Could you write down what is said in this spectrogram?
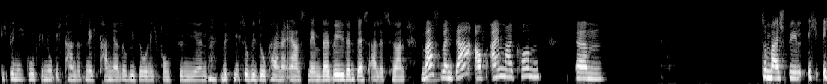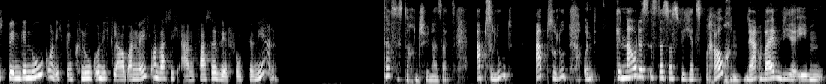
ich bin nicht gut genug, ich kann das nicht, kann ja sowieso nicht funktionieren, mhm. wird mich sowieso keiner ernst nehmen, wer will denn das alles hören? Mhm. Was, wenn da auf einmal kommt, ähm, zum Beispiel, ich, ich bin genug und ich bin klug und ich glaube an mich und was ich anfasse, wird funktionieren. Das ist doch ein schöner Satz. Absolut, absolut. Und genau das ist das, was wir jetzt brauchen, ja, weil wir eben,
